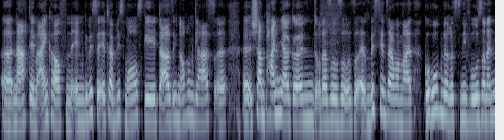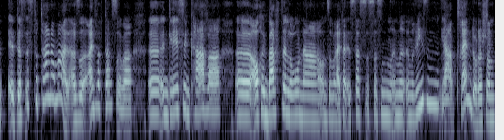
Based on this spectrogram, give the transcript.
äh, nach dem Einkaufen in gewisse Etablissements geht, da sich noch ein Glas äh, äh, Champagner gönnt oder so, so, so ein bisschen, sagen wir mal, gehobeneres Niveau, sondern das ist total normal. Also einfach das über ein Gläschen Cava, äh, auch in Barcelona und so weiter, ist das, ist das ein, ein, ein riesen ja, Trend oder schon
